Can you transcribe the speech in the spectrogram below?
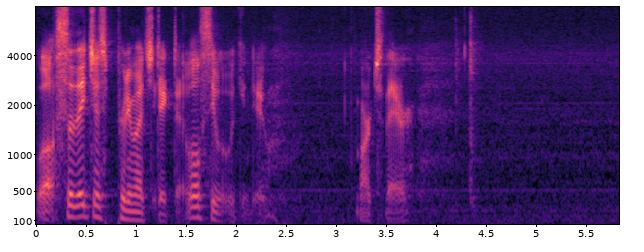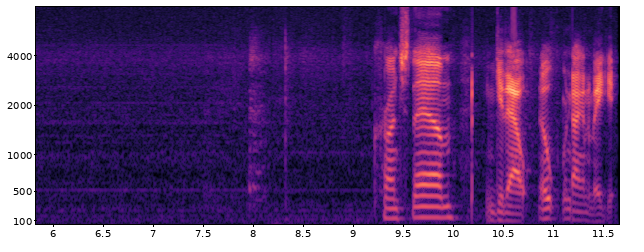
Well, so they just pretty much dictate. We'll see what we can do. March there. Crunch them and get out. Nope, we're not going to make it.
